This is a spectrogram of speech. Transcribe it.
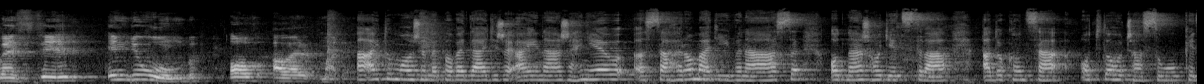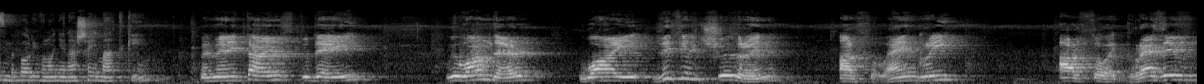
when still in the womb of our mother. A aj tu môžeme povedať, že aj náš hnev sa hromadí v nás od nášho detstva a dokonca od toho času, keď sme boli v lone našej matky. But many times today we wonder why little children are so angry, are so aggressive,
